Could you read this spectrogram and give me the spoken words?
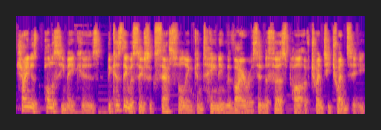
China's policymakers, because they were so successful in containing the virus in the first part of 2020,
